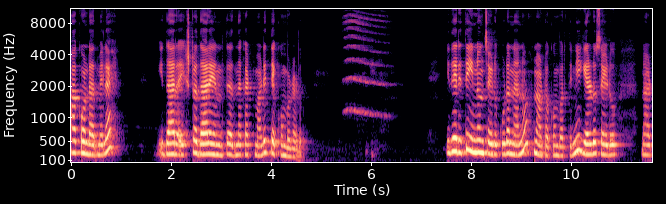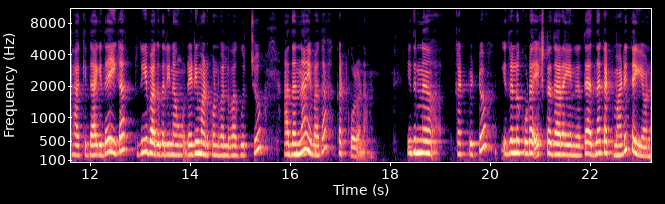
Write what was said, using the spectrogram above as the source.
ಹಾಕ್ಕೊಂಡಾದಮೇಲೆ ಈ ದಾರ ಎಕ್ಸ್ಟ್ರಾ ದಾರ ಏನಿರುತ್ತೆ ಅದನ್ನ ಕಟ್ ಮಾಡಿ ತೆಕ್ಕೊಂಬಿಡೋಣ ಇದೇ ರೀತಿ ಇನ್ನೊಂದು ಸೈಡು ಕೂಡ ನಾನು ನಾಟ್ ಹಾಕ್ಕೊಂಬರ್ತೀನಿ ಈಗ ಎರಡು ಸೈಡು ನಾಟ್ ಹಾಕಿದ್ದಾಗಿದೆ. ಈಗ ತುದಿ ಭಾಗದಲ್ಲಿ ನಾವು ರೆಡಿ ಮಾಡ್ಕೊಂಡ್ವಲ್ವ ಗುಚ್ಚು, ಅದನ್ನು ಇವಾಗ ಕಟ್ಕೊಳ್ಳೋಣ ಇದನ್ನು ಕಟ್ಬಿಟ್ಟು ಇದರಲ್ಲೂ ಕೂಡ ಎಕ್ಸ್ಟ್ರಾ ದಾರ ಏನಿರುತ್ತೆ ಅದನ್ನ ಕಟ್ ಮಾಡಿ ತೆಗಿಯೋಣ.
